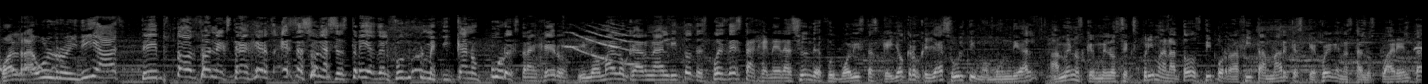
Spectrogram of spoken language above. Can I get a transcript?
o al Raúl Ruiz Díaz. Tips, todos son extranjeros. Esas son las estrellas del fútbol mexicano, puro extranjero. Y lo malo, carnalito, después de esta generación de futbolistas que yo creo que ya es último mundial, a menos que me los expriman a todos tipo Rafita Márquez que jueguen hasta los 40,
